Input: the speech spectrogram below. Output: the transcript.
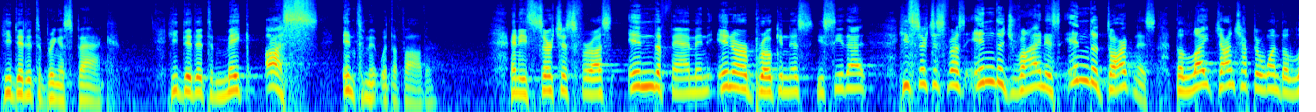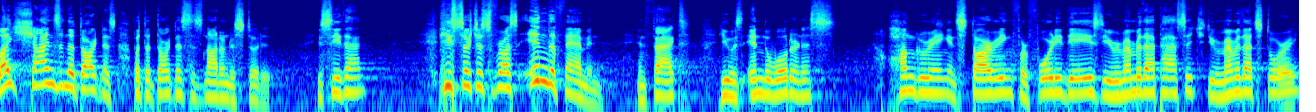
He did it to bring us back. He did it to make us intimate with the Father. And he searches for us in the famine, in our brokenness. You see that? He searches for us in the dryness, in the darkness. The light, John chapter 1, the light shines in the darkness, but the darkness has not understood it. You see that? He searches for us in the famine. In fact, he was in the wilderness, hungering and starving for 40 days. Do you remember that passage? Do you remember that story?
